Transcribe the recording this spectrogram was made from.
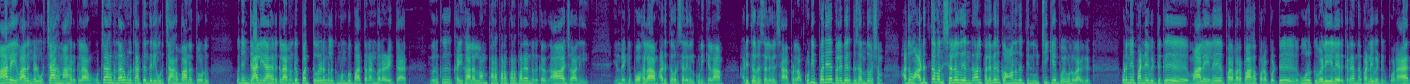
மாலை வாருங்கள் உற்சாகமாக இருக்கலாம். உற்சாகம் என்றால் உங்களுக்கு அர்த்தம் தெரியும் உற்சாக பானத்தோடு கொஞ்சம் ஜாலியாக இருக்கலாம் என்று பத்து வருடங்களுக்கு முன்பு பார்த்த நண்பர் அழைத்தார். இவருக்கு கைகாலெல்லாம் பரபர பரபரன்னு இருக்கிறது ஆ ஜாலி. இன்றைக்கு போகலாம் அடுத்த ஒரு செலவில் குடிக்கலாம் அடுத்த ஒரு செலவில் சாப்பிடலாம். குடிப்பதே பல பேருக்கு சந்தோஷம். அதுவும் அடுத்தவன் செலவு என்றால் பல பேருக்கு ஆனந்தத்தின் உச்சிக்கே போய் விடுவார்கள் உடனே பண்ணை வீட்டுக்கு மாலையிலே பரபரப்பாக புறப்பட்டு ஊருக்கு வெளியில் இருக்கிற அந்த பண்ணை வீட்டுக்கு போனார்.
